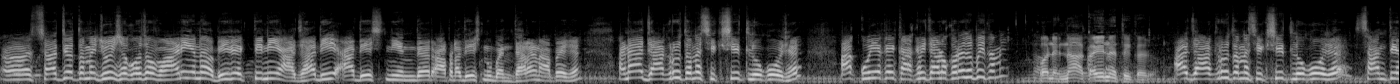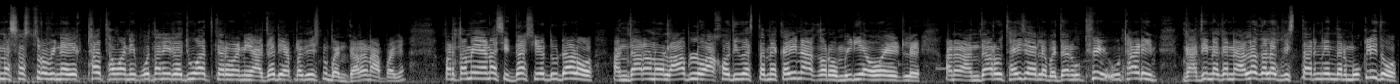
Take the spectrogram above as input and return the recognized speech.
સાથીઓ તમે જોઈ શકો છો વાણી અને અભિવ્યક્તિની આઝાદી આ દેશની અંદર આપણા દેશનું બંધારણ આપે છે. અને આ જાગૃત અને શિક્ષિત લોકો છે. આ કોઈએ કઈ કાંકરી ચાળો કર્યો છે ભાઈ તમે? કોને? ના કઈ નથી કર્યું. આ જાગૃત અને શિક્ષિત લોકો છે. શાંતિ અને શસ્ત્રો વિના એકઠા થવાની પોતાની રજૂઆત કરવાની આઝાદી આપણા દેશનું બંધારણ આપે છે. પણ તમે એના સીધા શેદ ઉડાડો અંધારાનો લાભ લો આખો દિવસ તમે કંઈ ના કરો મીડિયા હોય એટલે અને અંધારું થઈ જાય એટલે બધાને ઉઠવી ઉઠાડીને ગાંધીનગરના અલગ અલગ વિસ્તારની અંદર મોકલી દો.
